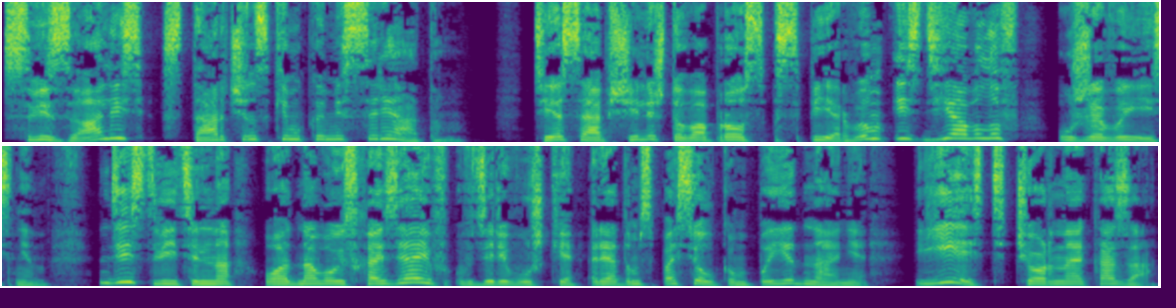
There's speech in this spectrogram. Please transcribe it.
Связались с Тарчинским комиссариатом. Те сообщили, что вопрос с первым из дьяволов уже выяснен. Действительно, у одного из хозяев в деревушке рядом с поселком Поеднание есть черная коза,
